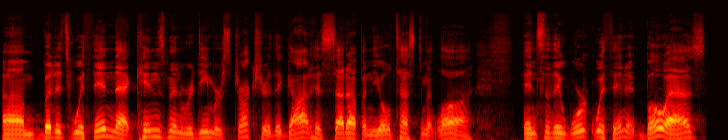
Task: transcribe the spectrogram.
Um, but it's within that kinsman redeemer structure that God has set up in the Old Testament law. And so they work within it. Boaz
